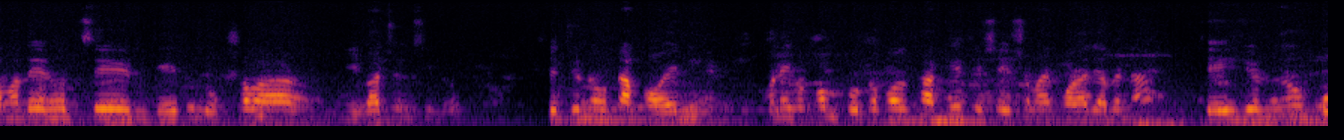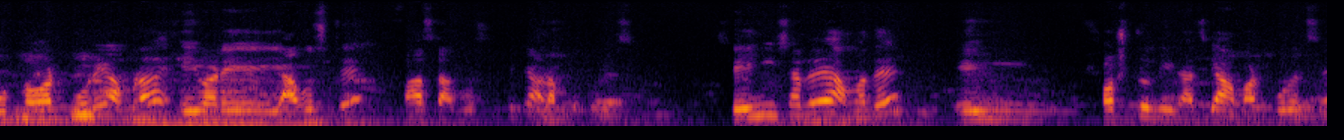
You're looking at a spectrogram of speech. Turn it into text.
আমাদের হচ্ছে যেহেতু লোকসভা নির্বাচন ছিল, সেজন্য ওটা হয়নি। অনেক রকম প্রোটোকল থাকে যে সেই সময় করা যাবে না, সেই জন্য ভোট হওয়ার পরে আমরা এইবারে এই আগস্টে, ফার্স্ট আগস্ট থেকে আরম্ভ করেছি। সেই হিসাবে আমাদের এই ষষ্ঠ দিন আজকে আমার পড়েছে।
